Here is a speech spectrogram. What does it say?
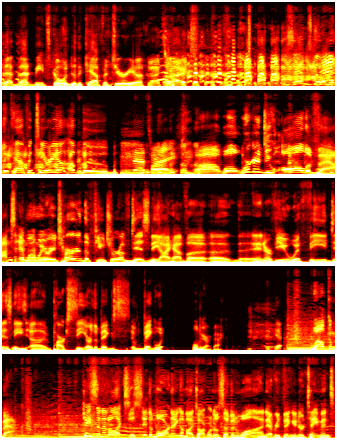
that that beats going to the cafeteria. Cafeteria. That's right. Sam's going to the cafeteria of boob. That's right. Uh, well, we're going to do all of that, and when we return, the future of Disney. I have a, a the interview with the Disney uh, Park C or the big big. We'll be right back. Yeah. Welcome back. Jason and Alexis in the morning on My Talk 1071, Everything Entertainment,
